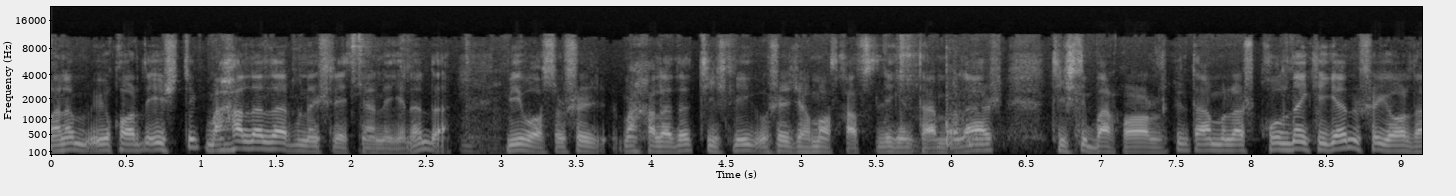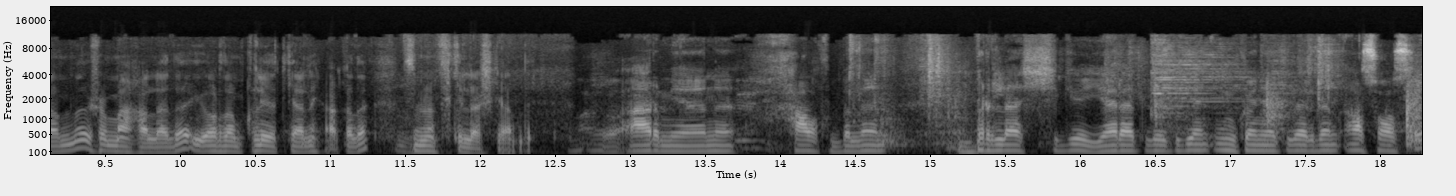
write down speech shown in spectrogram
mana yuqorida eshitdik mahallalar bilan ishlayotganliginida bevosita o'sha mahallada tinchlik o'sha jamoat xavfsizligini ta'minlash tinchlik barqarorlikni ta'minlash qo'ldan kelgan o'sha yordamni o'sha mahallada yordam qilayotganlik haqida siz bilan fikrlashgandik. Armiyani xalq bilan birlashishiga yaratiladigan imkoniyatlardan asosi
